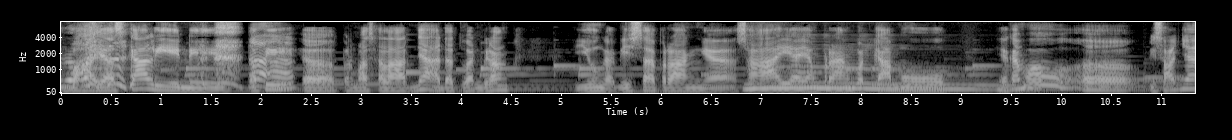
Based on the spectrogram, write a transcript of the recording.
betul. bahaya sekali ini tapi eh, permasalahannya ada Tuhan bilang you nggak bisa perangnya saya yang perang buat kamu Hmm. ya kamu eh, misalnya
